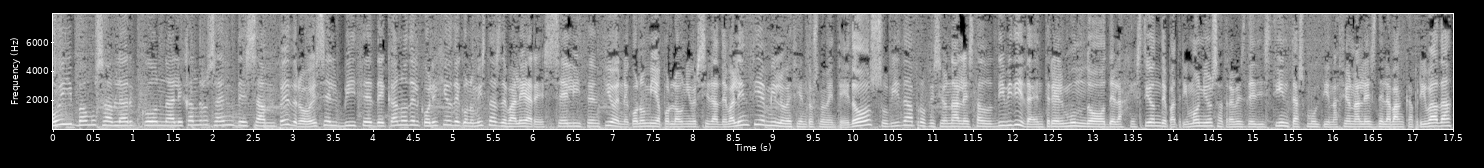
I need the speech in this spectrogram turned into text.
Hoy vamos a hablar con Alejandro Sáenz de San Pedro. Es el vicedecano del Colegio de Economistas de Baleares. Se licenció en Economía por la Universidad de Valencia en 1992. Su vida profesional ha estado dividida entre el mundo de la gestión de patrimonios a través de distintas multinacionales de la banca privada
